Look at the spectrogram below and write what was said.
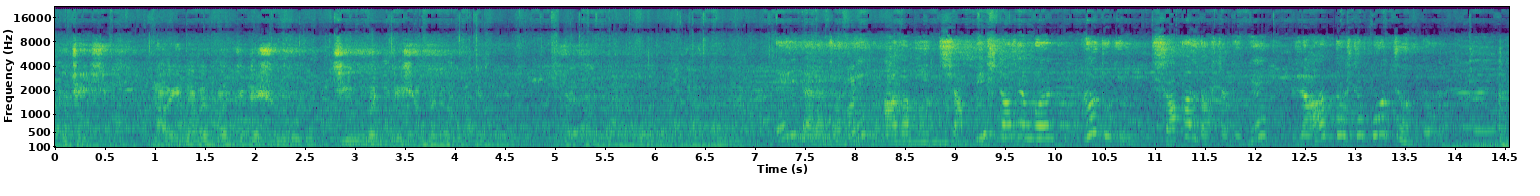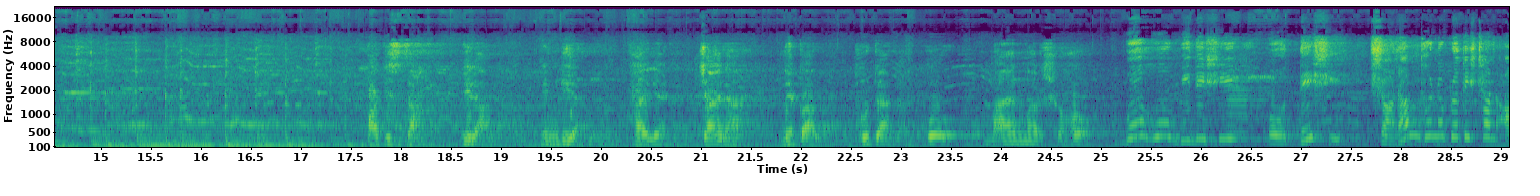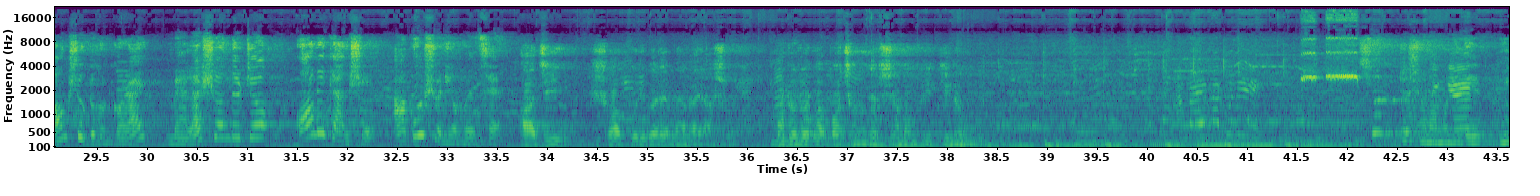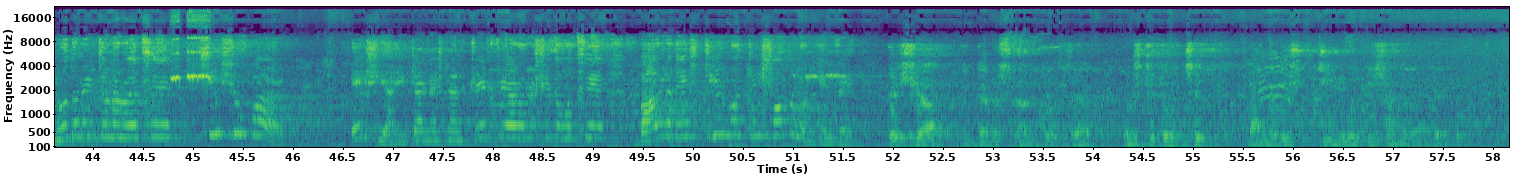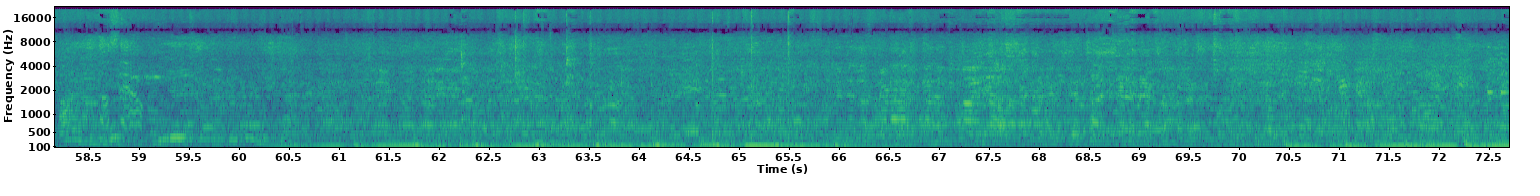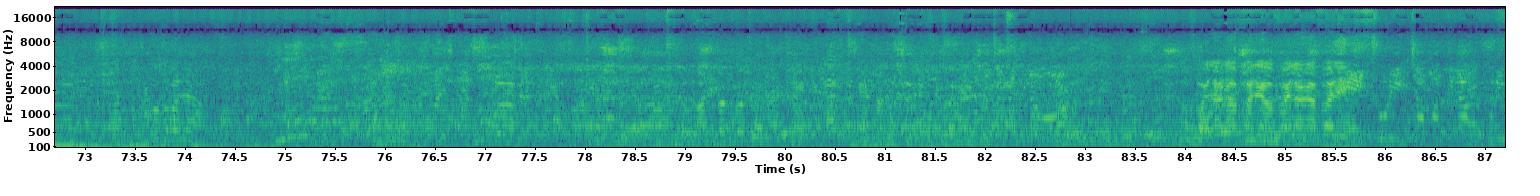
পঁচিশ নয় নভেম্বর থেকে শুরু চীন মৈত্রী সম্মেলন। এই মেলা চলবে আগামী ছাব্বিশ নভেম্বর প্রতিদিন সকাল দশটা থেকে রাত দশটা পর্যন্ত। Pakistan Iran India Thailand China Nepal Bhutan ও মায়ানমার সহ বহু বিদেশি ও দেশি স্বনামধন্য প্রতিষ্ঠান অংশগ্রহণ করায় মেলার সৌন্দর্য অনেকাংশে আকর্ষণীয় হয়েছে। আজই সপরিবারে মেলায় আসুন। মনোরমা পছন্দের সামগ্রী কিনুন। ছোট্ট সোনামণিদের বিনোদনের জন্য রয়েছে শিশু park. Asia international trade fair অনুষ্ঠিত হচ্ছে বাংলাদেশ চীন মৈত্রী সম্মেলন কেন্দ্রে। এশিয়া ইন্টারন্যাশনাল ট্রেড ফেয়ার অনুষ্ঠিত হচ্ছে বাংলাদেশ চীন মৈত্রী সম্মেলন কেন্দ্রে চাপাতি লাল পুরি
